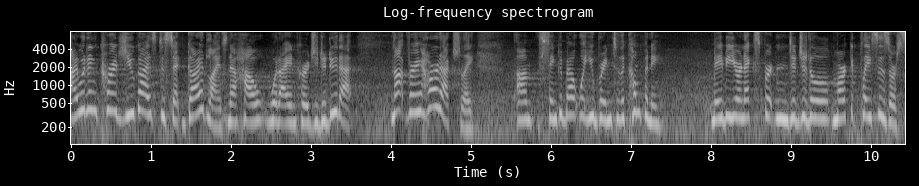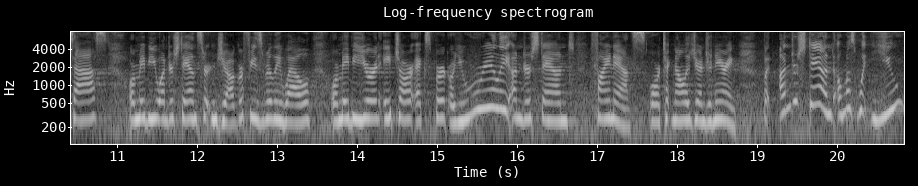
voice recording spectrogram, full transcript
I would encourage you guys to set guidelines. Now, how would I encourage you to do that? Not very hard, actually. Um, think about what you bring to the company. Maybe you're an expert in digital marketplaces or SaaS, or maybe you understand certain geographies really well, or maybe you're an HR expert, or you really understand finance or technology engineering. But understand almost what you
